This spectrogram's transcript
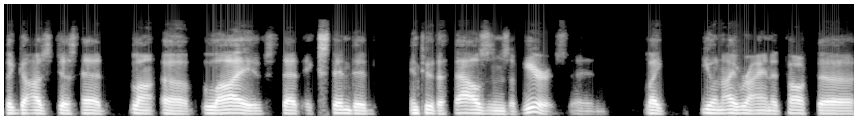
The gods just had long, uh, lives that extended into the thousands of years. And like you and I, Ryan, had talked uh,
